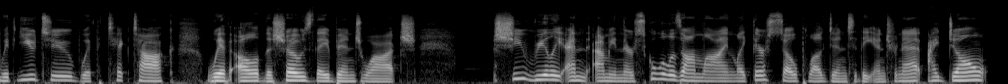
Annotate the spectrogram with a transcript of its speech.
With YouTube, with TikTok, with all of the shows they binge watch. She really, and I mean, their school is online. Like they're so plugged into the internet. I don't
